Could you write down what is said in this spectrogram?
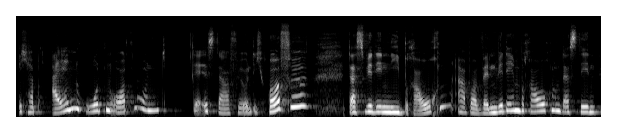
ich habe einen roten Ordner und der ist dafür. Und ich hoffe, dass wir den nie brauchen, aber wenn wir den brauchen, dass den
